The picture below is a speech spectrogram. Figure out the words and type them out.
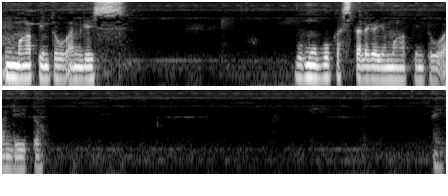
yung mga pintuan guys, bumubukas talaga yung mga pintuan dito. Ay.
